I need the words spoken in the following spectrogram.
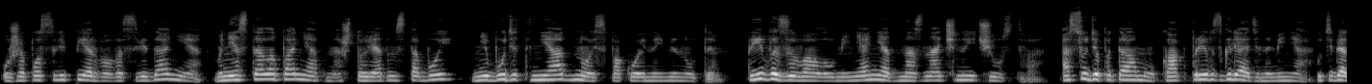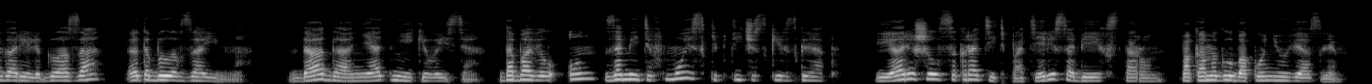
Уже после первого свидания мне стало понятно, что рядом с тобой не будет ни одной спокойной минуты. Ты вызывала у меня неоднозначные чувства. А судя по тому, как при взгляде на меня у тебя горели глаза, это было взаимно. «Да-да, не отникивайся», — добавил он, заметив мой скептический взгляд. «Я решил сократить потери с обеих сторон, пока мы глубоко не увязли.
